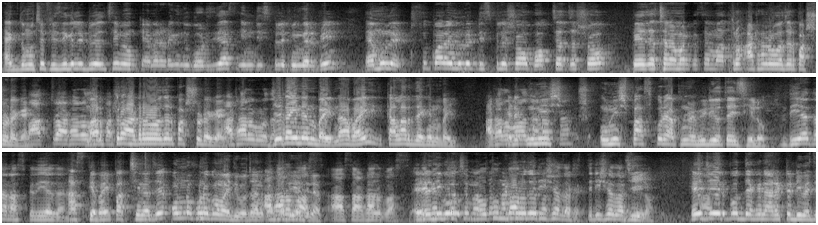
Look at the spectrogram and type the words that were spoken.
একদম হচ্ছে ফিজিক্যালি ডুয়েল সিম এবং ক্যামেরাটা কিন্তু gorgeous in display fingerprint AMOLED super AMOLED display সহ বক্স চার্জার সহ পেয়ে যাচ্ছেন আমার কাছে মাত্র আঠারো হাজার পাঁচশো টাকায়। মাত্র আঠারো হাজার মাত্র আঠারো হাজার পাঁচশো টাকায়। 18 করে যেটাই নেন ভাই না ভাই কালার দেখেন ভাই। 18 এটা উনিশ পাস করে আপনার ভিডিওতেই ছিল। দিয়ে দেন আজকে দিয়ে দেন। আজকে ভাই পাচ্ছি না যে অন্য ফোনে কমাই দিব জান কথা দিয়ে দিলাম। আচ্ছা আঠারো পাঁচ এটা দিব হচ্ছে মাত্র নতুন দাম 18,000 হাজার তিরিশ হাজার ছিল। এই যে এরপর দেখেন আরেকটা ডিভাইস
